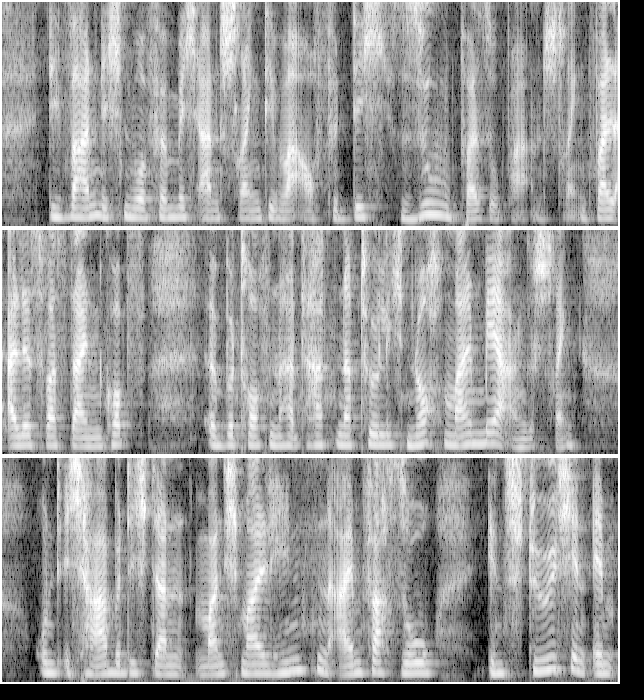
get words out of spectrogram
die war nicht nur für mich anstrengend, die war auch für dich super, super anstrengend, weil alles, was deinen Kopf äh, betroffen hat, hat natürlich noch mal mehr angestrengt. Und ich habe dich dann manchmal hinten einfach so ins Stühlchen im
